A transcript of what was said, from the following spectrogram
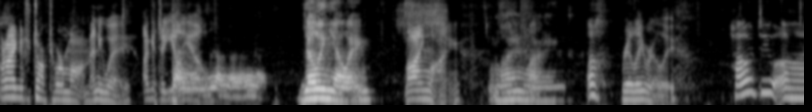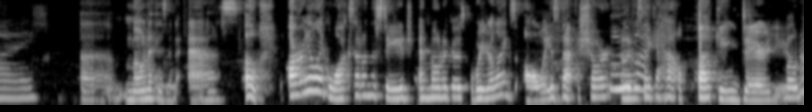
But I get to talk to her mom anyway. I get to yell, yell. Yelling, yelling, Lying, lying. lying, lying. Ugh, Really, really. how do I? um, Mona is an ass. Oh, Aria like walks out on the stage and Mona goes, Were your legs always that short? And I was like, How fucking dare you? Mona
